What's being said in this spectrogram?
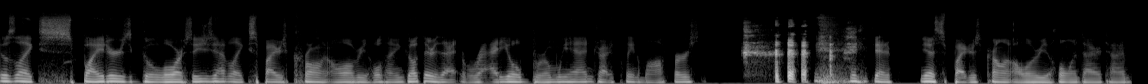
it was like spiders galore. So you just have like spiders crawling all over you the whole time. You go out there with that radial broom we had and try to clean them off first. yeah, yeah, spiders crawling all over you the whole entire time.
